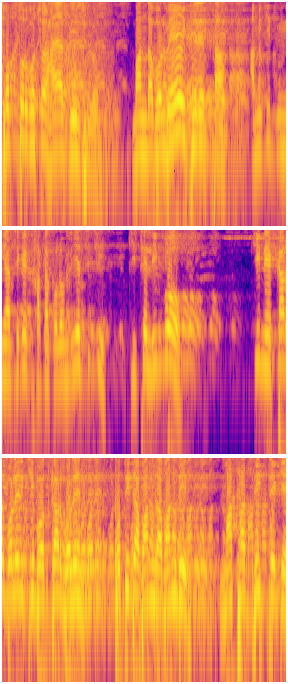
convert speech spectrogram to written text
সত্তর বছর হায়াত দিয়েছিল। বান্দা বলবে, এই ফেরেস্তা আমি কি দুনিয়া থেকে খাতা কলম দিয়ে এসেছি? কিসে লিখব? কি নেককার বলেন, কি বদকার বলেন? প্রতিটা বান্দা বান্দির মাথার দিক থেকে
